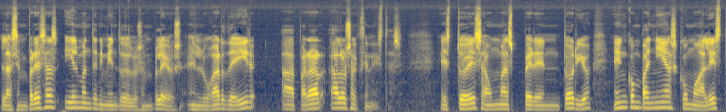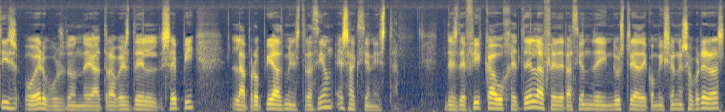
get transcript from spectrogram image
las empresas y el mantenimiento de los empleos, en lugar de ir a parar a los accionistas. Esto es aún más perentorio en compañías como Alestis o Airbus, donde a través del SEPI la propia administración es accionista. Desde FICA UGT, la Federación de Industria de Comisiones Obreras,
